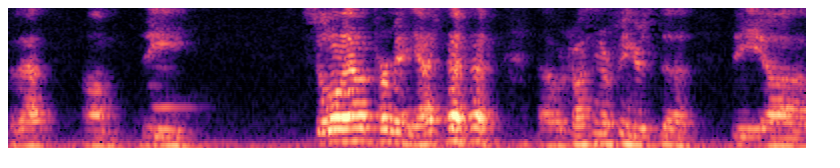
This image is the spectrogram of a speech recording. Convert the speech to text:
for that. Um, the, still don't have a permit yet. Uh, we're crossing our fingers. The, the, uh,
